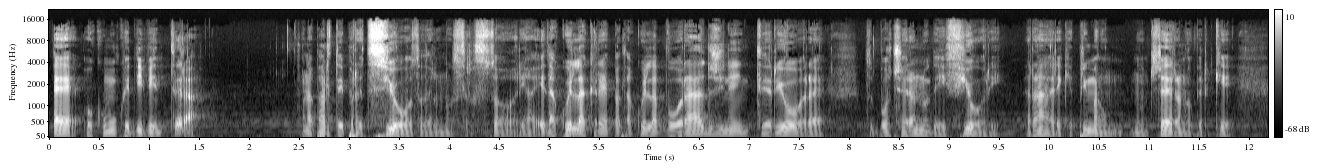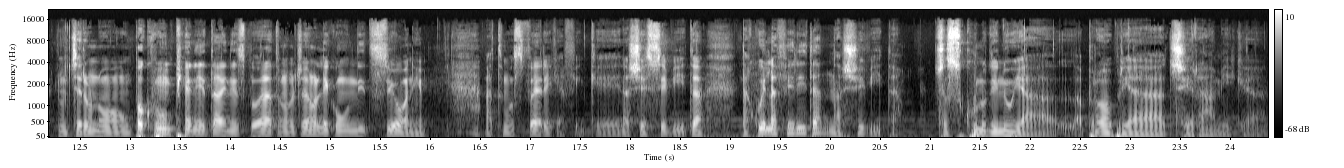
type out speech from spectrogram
è o comunque diventerà una parte preziosa della nostra storia e da quella crepa, da quella voragine interiore sbocceranno dei fiori rari che prima non, non c'erano perché non c'erano un po' come un pianeta inesplorato, non c'erano le condizioni atmosferiche affinché nascesse vita, da quella ferita nasce vita. Ciascuno di noi ha la propria ceramica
